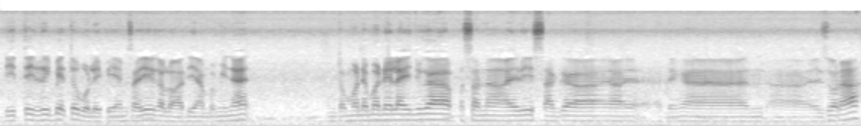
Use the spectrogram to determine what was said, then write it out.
Detail rebate tu boleh PM saya kalau ada yang berminat. Untuk model-model lain juga Persona Iris Saga uh, dengan uh, Zora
